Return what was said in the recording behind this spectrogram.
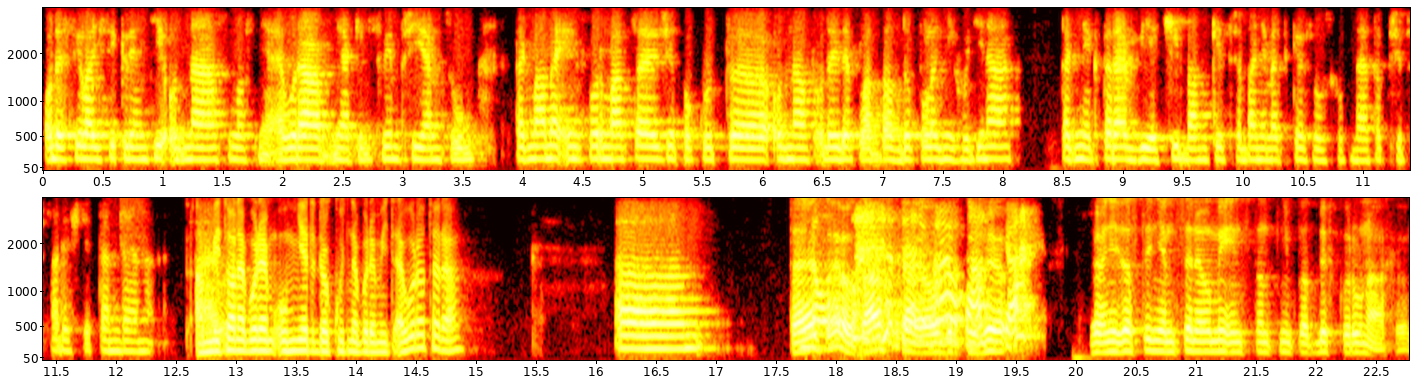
odesílají si klienti od nás vlastně eura nějakým svým příjemcům, tak máme informace, že pokud od nás odejde platba v dopoledních hodinách, tak některé větší banky, třeba německé, jsou schopné to připsat ještě ten den. A my to nebudeme umět, dokud nebudeme mít euro teda? Uh, to, je, no, to je otázka, to je jo, protože otázka. že oni zase ty Němci neumí instantní platby v korunách, jo.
